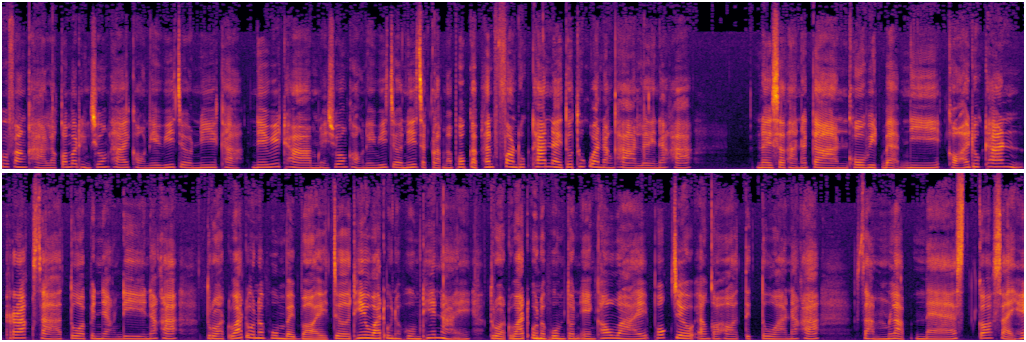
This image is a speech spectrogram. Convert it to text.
ผู้ฟังคะแล้วก็มาถึงช่วงท้ายของ Navy Journey ค่ะ Navy Time ในช่วงของ Navy Journey จะกลับมาพบกับท่านผู้ฟังทุกท่านในทุกๆ วันอังคารเลยนะคะ ในสถานการณ์โควิดแบบนี้ ขอให้ทุกท่านรักษาตัวเป็นอย่างดีนะคะ ตรวจวัดอุณหภูมิบ่อยๆ เจอที่วัดอุณหภูมิที่ไหน ตรวจวัดอุณหภูมิตนเองเข้าไว้ พกเจลแอลกอฮอล์ติดตัวนะคะ สำหรับแมสก็ใส่ให้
